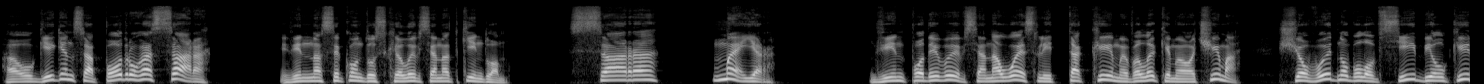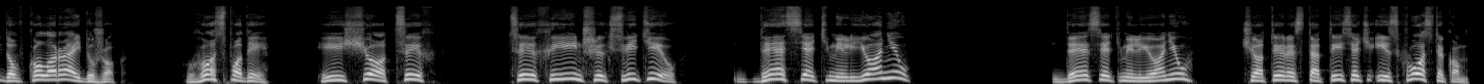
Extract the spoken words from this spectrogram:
а у Гігінса подруга Сара. Він на секунду схилився над кіндлом. Сара Мейер. Він подивився на Веслі такими великими очима, що видно було всі білки довкола райдужок. Господи, і що цих цих інших світів? Десять мільйонів? Десять мільйонів чотириста тисяч із хвостиком,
